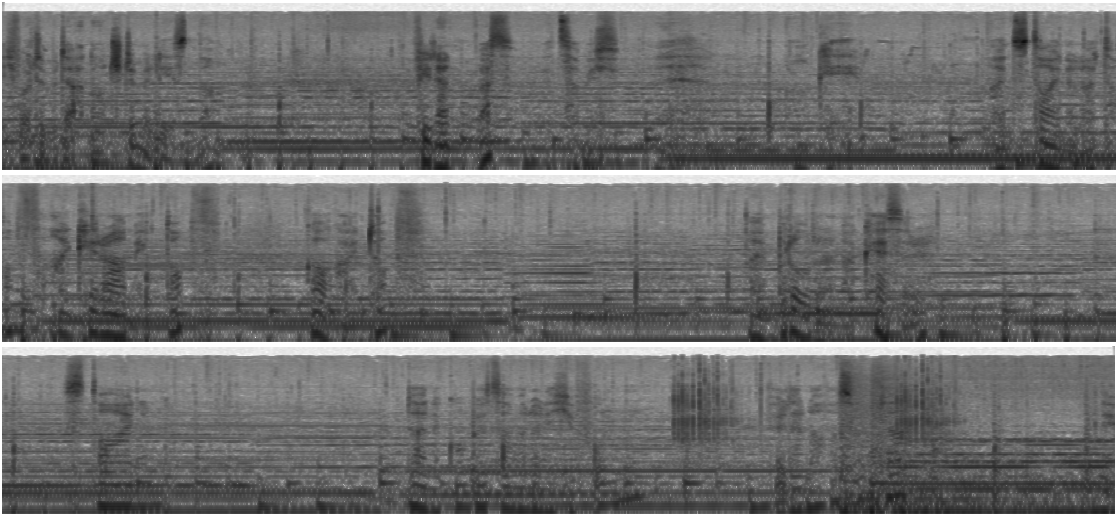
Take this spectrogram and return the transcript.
Ich wollte mit der anderen Stimme lesen, ne? Federn, was? Jetzt habe ich... Äh, okay. Ein steinerner Topf, ein Keramiktopf, gar kein Topf. Ein broderner Kessel. Steinen. Deine Kumpels haben wir noch nicht gefunden. Fällt da noch was runter? Nee.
